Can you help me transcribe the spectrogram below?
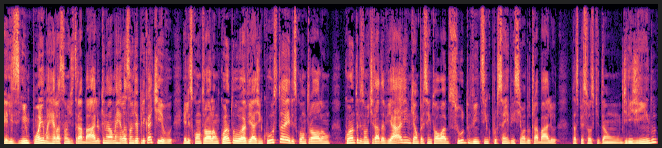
eles impõem uma relação de trabalho que não é uma relação de aplicativo. Eles controlam quanto a viagem custa, eles controlam quanto eles vão tirar da viagem, que é um percentual absurdo, 25% em cima do trabalho das pessoas que estão dirigindo,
